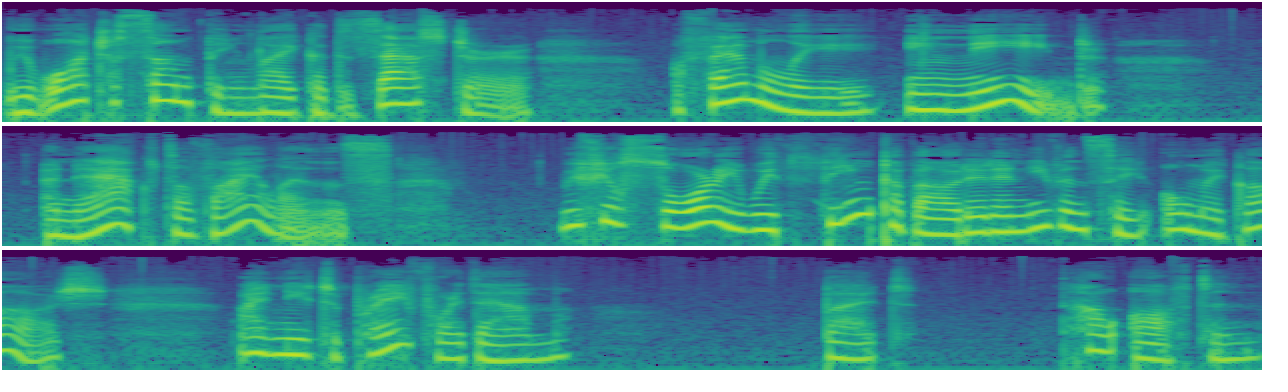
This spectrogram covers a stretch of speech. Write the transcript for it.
We watch something like a disaster, a family in need, an act of violence. We feel sorry, we think about it, and even say, Oh my gosh, I need to pray for them. But how often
